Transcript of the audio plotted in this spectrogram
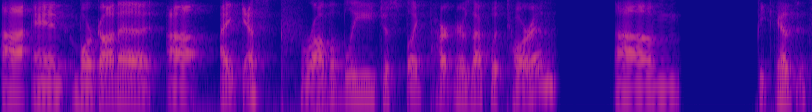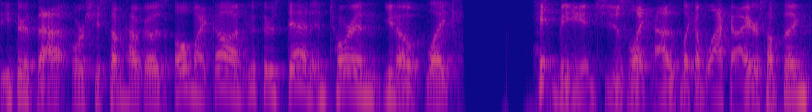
uh, and Morgana uh I guess probably just like partners up with Tauren. Um because it's either that or she somehow goes, "Oh my god, Uther's dead," and Tauren, you know, like hit me, and she just like has like a black eye or something.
